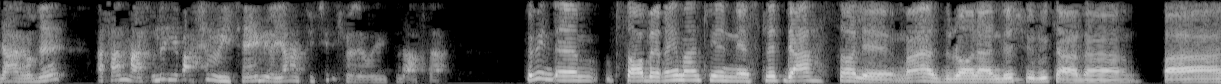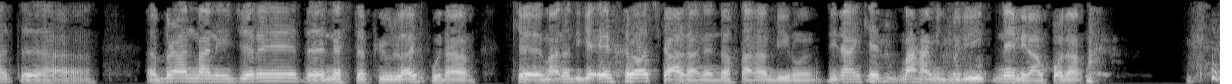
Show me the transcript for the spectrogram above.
در واقع اصلا مسئول یه بخش ریتیل یا یه همچی چیزی شده بودی تو دفتر. ببین سابقه من توی نسل ده ساله. من از راننده شروع کردم. بعد برند منیجر نسل پیور live بودم که منو دیگه اخراج کردن انداختنم بیرون. دیدن که من همینجوری نمیرم خودم.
